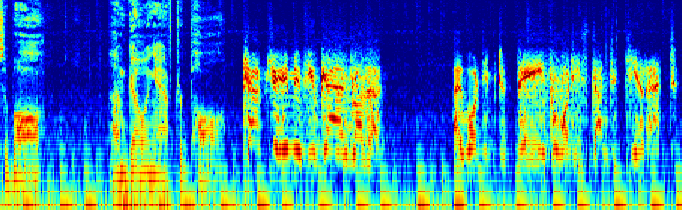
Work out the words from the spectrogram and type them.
Sabal, I'm going after Paul. Capture him if you can, brother. I want him to pay for what he's done to Kyrat.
